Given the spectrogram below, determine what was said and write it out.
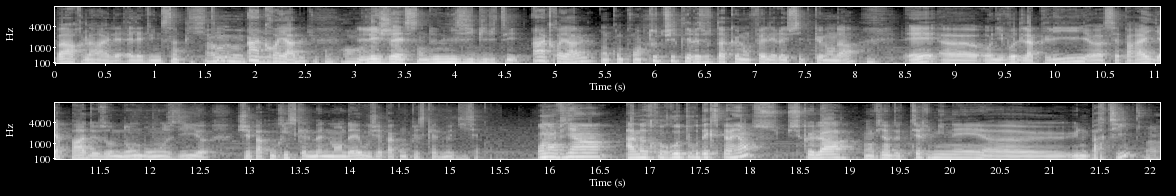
barre-là, elle, est- elle est d'une simplicité Ah oui, oui, tu- incroyable. Tu comprends. Les jets sont d'une lisibilité incroyable. On comprend tout de suite les résultats que l'on fait, les réussites que l'on a. Et euh, au niveau de l'appli, euh, c'est pareil, il n'y a pas de zone d'ombre où on se dit j'ai pas compris ce qu'elle me demandait ou j'ai pas compris ce qu'elle me disait. On en vient à notre retour d'expérience, puisque là, on vient de terminer une partie. Voilà.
